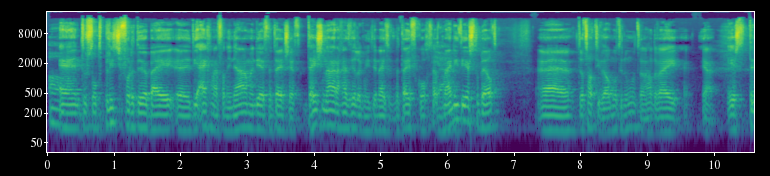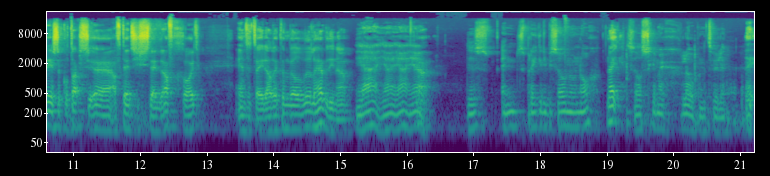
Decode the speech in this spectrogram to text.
Oh. En toen stond de politie voor de deur bij eh, die eigenaar van die naam. En die heeft meteen gezegd, deze narigheid wil ik niet. En heeft het meteen verkocht. Hij had mij niet eerst gebeld. Eh, dat had hij wel moeten doen. Want dan hadden wij eh, ja, eerst, ten eerste contactadvertentiesysteem eraf gegooid. En ten tweede had ik hem wel willen hebben, die naam. Ja, ja, ja, ja. Ja. Dus, en spreken die persoon nu nog? Nee, Het is wel schimmig gelopen natuurlijk. Nee,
